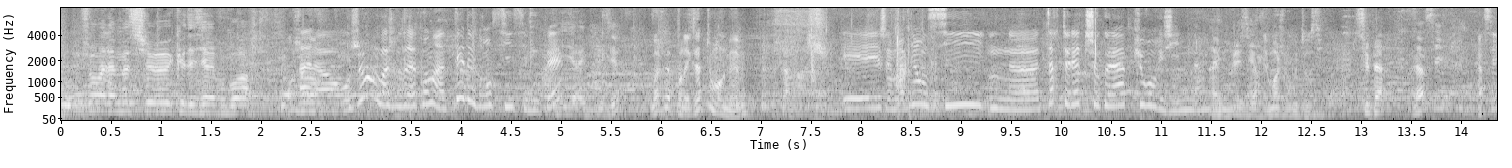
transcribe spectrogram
Bonjour madame, monsieur, que désirez-vous boire Alors bonjour, moi je voudrais prendre un thé de Grancy s'il vous plaît. Oui, avec plaisir. Moi, je vais prendre exactement le même. Ça marche. Et j'aimerais bien aussi une euh, tartelette chocolat pure origine. Avec plaisir. Et moi, je goûte aussi. Super, merci. Merci.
